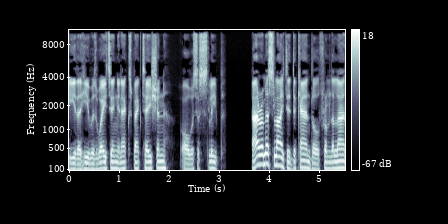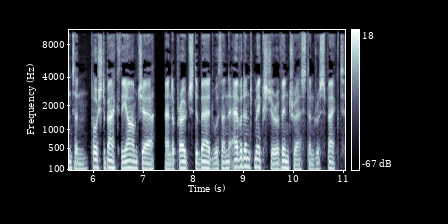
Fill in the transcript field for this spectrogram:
Either he was waiting in expectation, or was asleep. Aramis lighted the candle from the lantern, pushed back the armchair, and approached the bed with an evident mixture of interest and respect.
